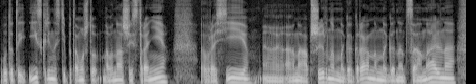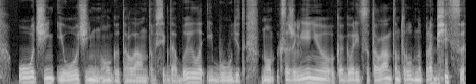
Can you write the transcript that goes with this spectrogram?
вот этой искренности, потому что в нашей стране в России. Э, Она обширна, многогранна, многонациональна. Очень и очень много талантов всегда было и будет. Но, к сожалению, как говорится, талантом трудно пробиться.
